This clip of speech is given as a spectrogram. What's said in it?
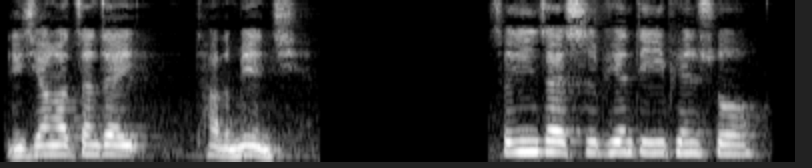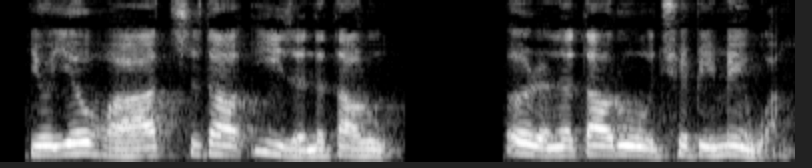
你将要站在他的面前。圣经在诗篇第一篇说：“有耶和华知道义人的道路，恶人的道路却必灭亡。”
